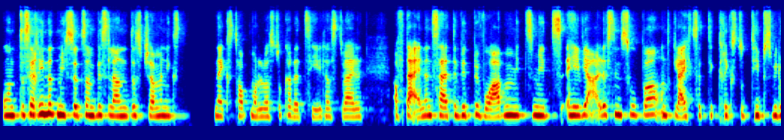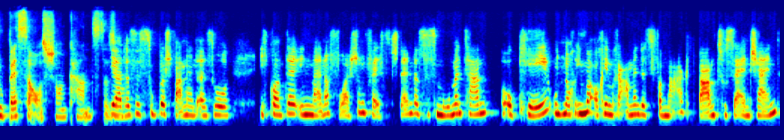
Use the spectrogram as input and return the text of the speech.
Und das erinnert mich so jetzt ein bisschen an das Germany's Next Topmodel, was du gerade erzählt hast, weil auf der einen Seite wird beworben mit, mit hey, wir alle sind super und gleichzeitig kriegst du Tipps, wie du besser ausschauen kannst. Also, Ja, das ist super spannend. Also ich konnte in meiner Forschung feststellen, dass es momentan okay und noch immer auch im Rahmen des Vermarktbaren zu sein scheint,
